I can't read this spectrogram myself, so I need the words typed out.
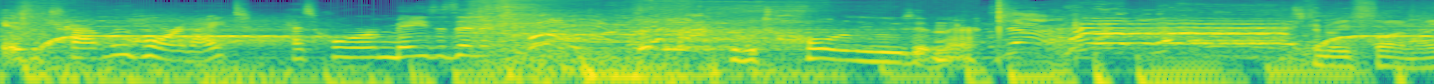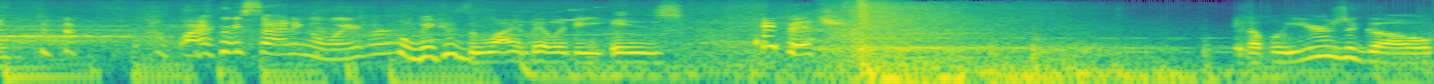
It's a traveling horror night, has horror mazes in it. You would totally lose it in there. It's gonna be fun, right? Why are we signing a waiver? Well, because the liability is, hey, bitch. A couple years ago,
